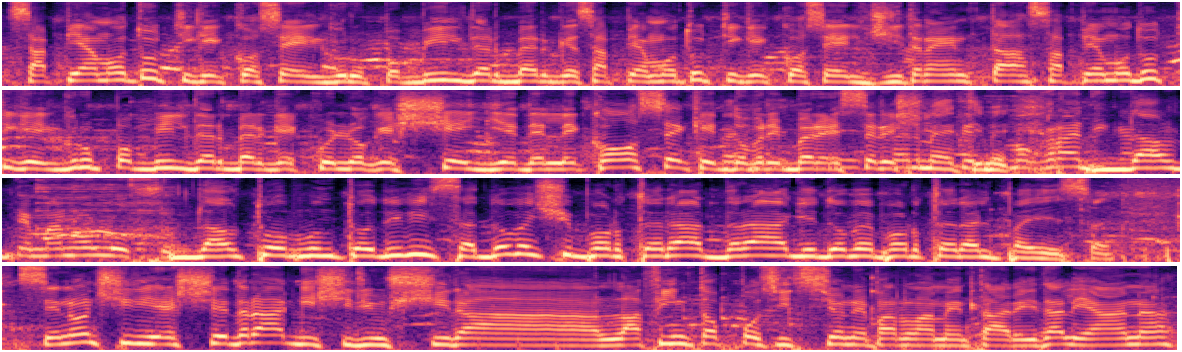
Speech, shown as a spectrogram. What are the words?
Sappiamo tutti che cos'è il gruppo Bilderberg, sappiamo tutti che cos'è il G30, sappiamo tutti che il gruppo Bilderberg è quello che sceglie delle cose che dovrebbero essere scelte democraticamente dal, ma non lo sono. Dal tuo punto di vista dove ci porterà Draghi, dove porterà il Paese? Se non ci riesce Draghi ci riuscirà la finta opposizione parlamentare italiana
